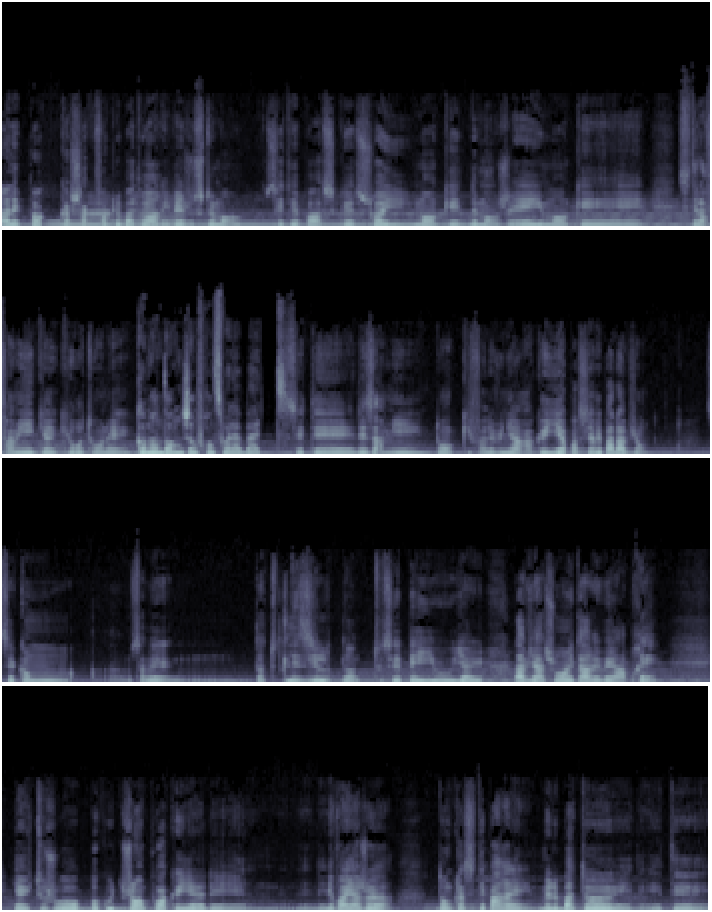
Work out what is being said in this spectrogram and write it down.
À l'époque, à chaque fois que le bateau arrivait, justement, c'était parce que soit il manquait de manger, il manquait. C'était la famille qui, qui retournait, Commandant Jean-François Labatte. c'était des amis, donc il fallait venir accueillir parce qu'il n'y avait pas d'avion. C'est comme, euh, vous savez, dans toutes les îles, dans tous ces pays où il y a eu l'aviation est arrivée après, il y a eu toujours beaucoup de gens pour accueillir des, des- des voyageurs. Donc là, c'était pareil. Mais le bateau était,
